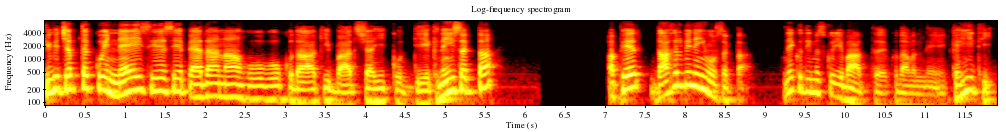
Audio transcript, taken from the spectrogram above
क्योंकि जब तक कोई नए सिरे से पैदा ना हो, वो खुदा की बादशाही को देख नहीं सकता और फिर दाखिल भी नहीं हो सकता। निकोदिमस को ये बात खुदावंद ने कही थी।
